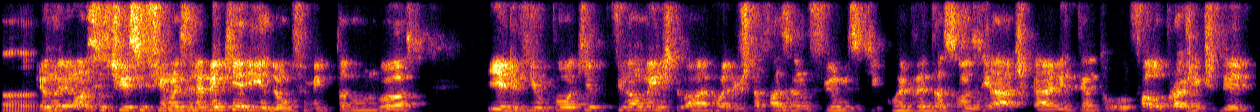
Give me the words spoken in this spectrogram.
Uhum. Eu, não, eu não assisti esse filme, mas ele é bem querido, é um filme que todo mundo gosta. E ele viu, pô, que finalmente a Hollywood está fazendo filmes que, com representação asiática. Aí ele tentou, falou para a gente dele,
